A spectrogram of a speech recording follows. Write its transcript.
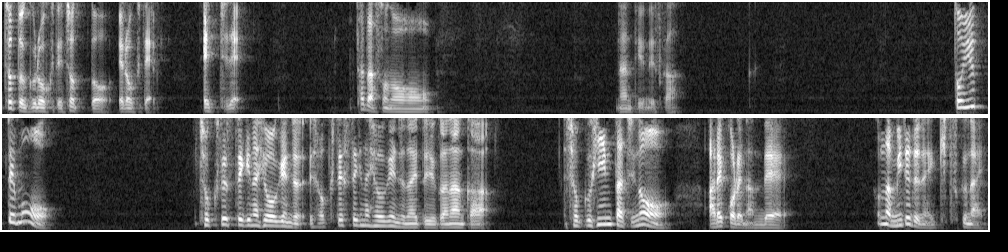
ちょっとグロくて、ちょっとエロくて、エッチで。ただその、なんて言うんですか？と言っても、直接的な表現じゃ、直接的な表現じゃないというか、なんか、食品たちのあれこれなんで、そんな見ててね、きつくない。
